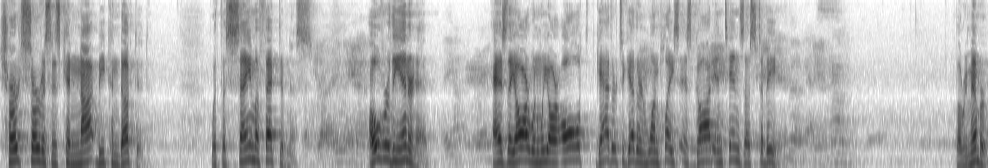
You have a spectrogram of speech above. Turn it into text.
church services cannot be conducted with the same effectiveness over the internet as they are when we are all gathered together in one place as God intends us to be. But remember,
